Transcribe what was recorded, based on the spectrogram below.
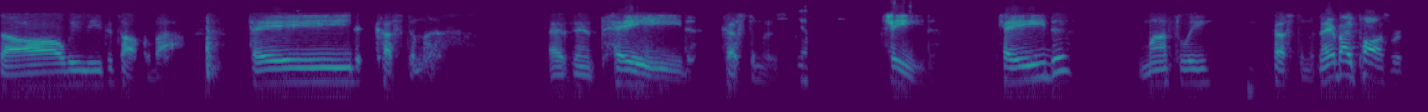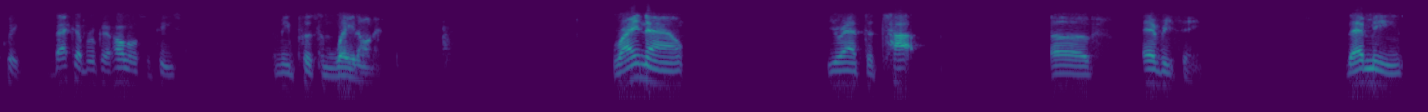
all we need to talk about. Paid customers. As in paid customers. Yeah. Paid. Paid monthly customers. Now everybody pause real quick. Back up real quick. Hold on, Satish. Let me put some weight on it. Right now, you're at the top of everything. That means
